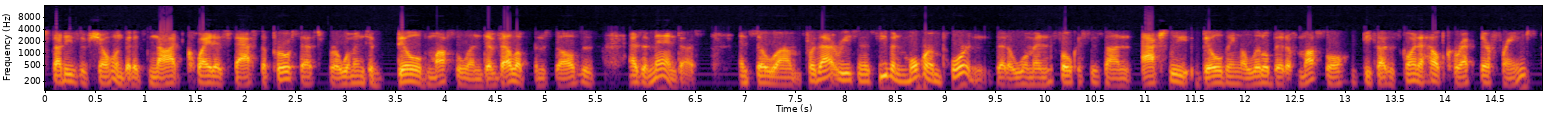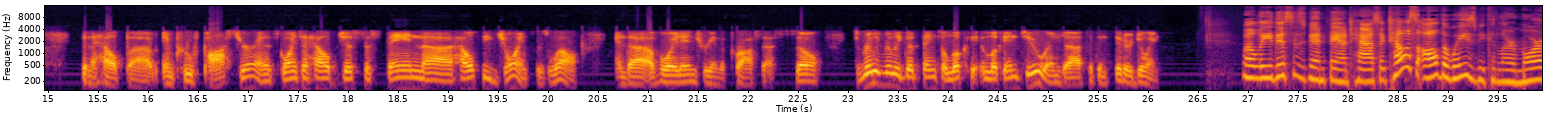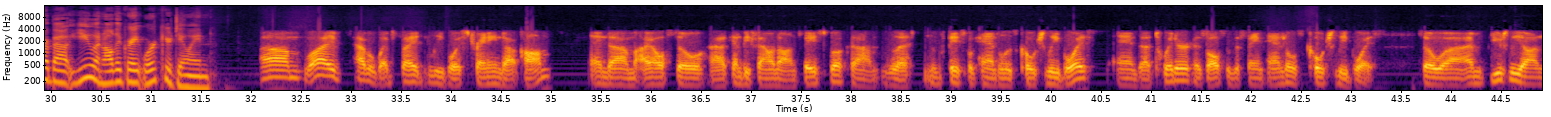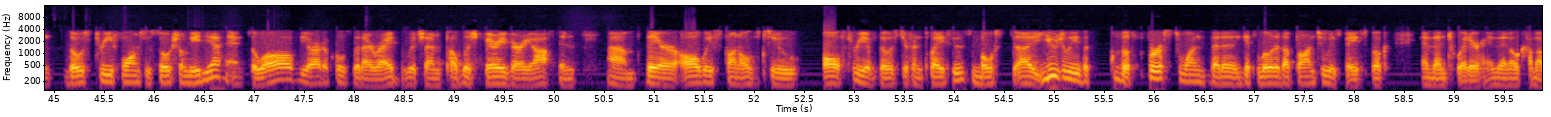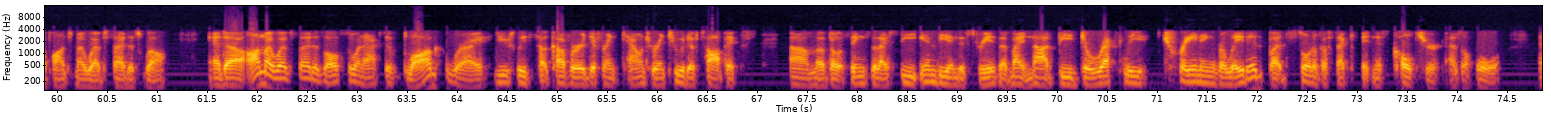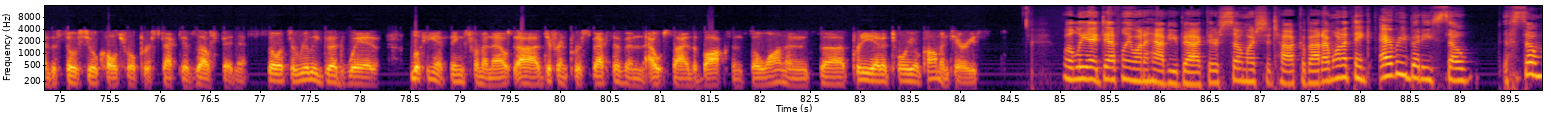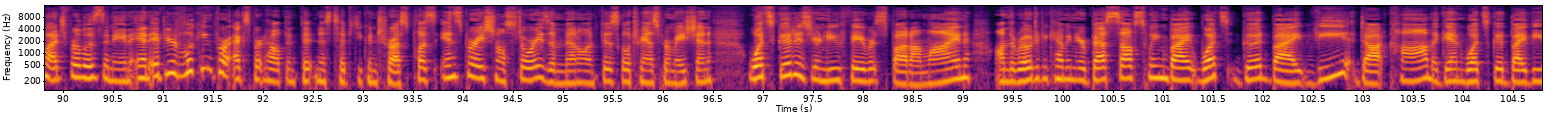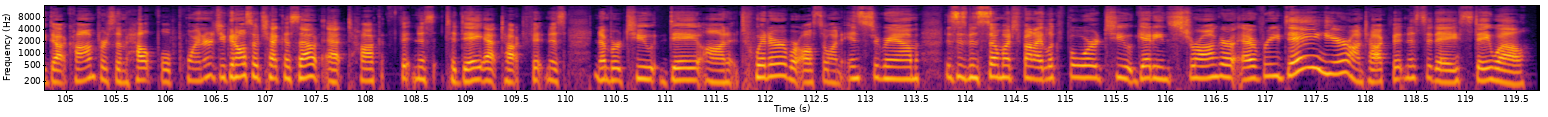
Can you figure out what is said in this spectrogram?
studies have shown that it's not quite as fast a process for a woman to build muscle and develop themselves as, as a man does. And so, um, for that reason, it's even more important that a woman focuses on actually building a little bit of muscle because it's going to help correct their frames, it's going to help uh, improve posture, and it's going to help just sustain uh, healthy joints as well and uh, avoid injury in the process. So, it's a really, really good thing to look look into and uh, to consider doing. Well, Lee, this has been fantastic. Tell us all the ways we can learn more about you and all the great work you're doing. Um, well, I have a website, leeboycetraining.com, and um, I also uh, can be found on Facebook. Um, the Facebook handle is Coach Lee Boyce, and uh, Twitter is also the same handle as Coach Lee Boyce. So uh, I'm usually on those three forms of social media, and so all the articles that I write, which I'm published very, very often, um, they are always funneled to all three of those different places. Most uh, usually the the first one that it gets loaded up onto is Facebook, and then Twitter, and then it'll come up onto my website as well. And uh, on my website is also an active blog where I usually t- cover different counterintuitive topics um, about things that I see in the industry that might not be directly training related, but sort of affect fitness culture as a whole and the sociocultural perspectives of fitness. So it's a really good way of looking at things from a out, uh, different perspective and outside the box and so on. And it's uh, pretty editorial commentaries. Well, Lee, I definitely want to have you back. There's so much to talk about. I want to thank everybody so so much for listening. And if you're looking for expert health and fitness tips you can trust, plus inspirational stories of mental and physical transformation, What's Good is your new favorite spot online. On the road to becoming your best self, swing by what's good by v.com. Again, what's good by v.com for some helpful pointers. You can also check us out at Talk Fitness Today at Talk Fitness number two day on Twitter. We're also on Instagram. This has been so much fun. I look forward to getting stronger every day here on Talk Fitness Today. Stay well.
